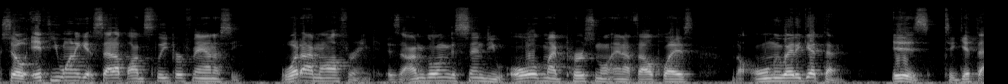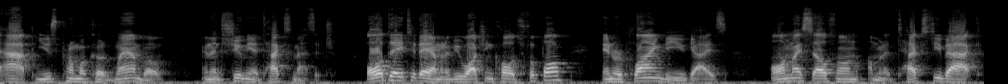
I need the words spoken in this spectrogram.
So if you want to get set up on Sleeper Fantasy, what I'm offering is I'm going to send you all of my personal NFL plays. The only way to get them is to get the app, use promo code LAMBO, and then shoot me a text message. All day today, I'm going to be watching college football and replying to you guys on my cell phone. I'm going to text you back.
